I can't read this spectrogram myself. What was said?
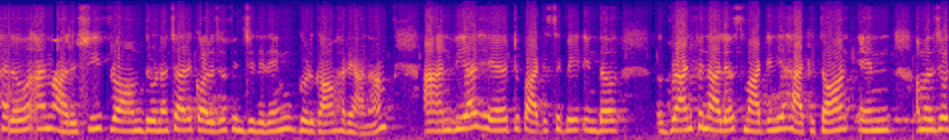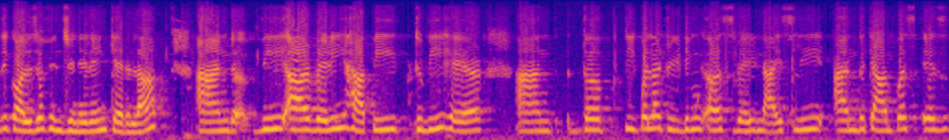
Hello, I'm Arushi from Dronacharya College of Engineering, Gurgaon, Haryana, and we are here to participate in the grand finale of Smart India Hackathon in Amaljyoti College of Engineering, Kerala. And we are very happy to be here, and the people are treating us very nicely, and the campus is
